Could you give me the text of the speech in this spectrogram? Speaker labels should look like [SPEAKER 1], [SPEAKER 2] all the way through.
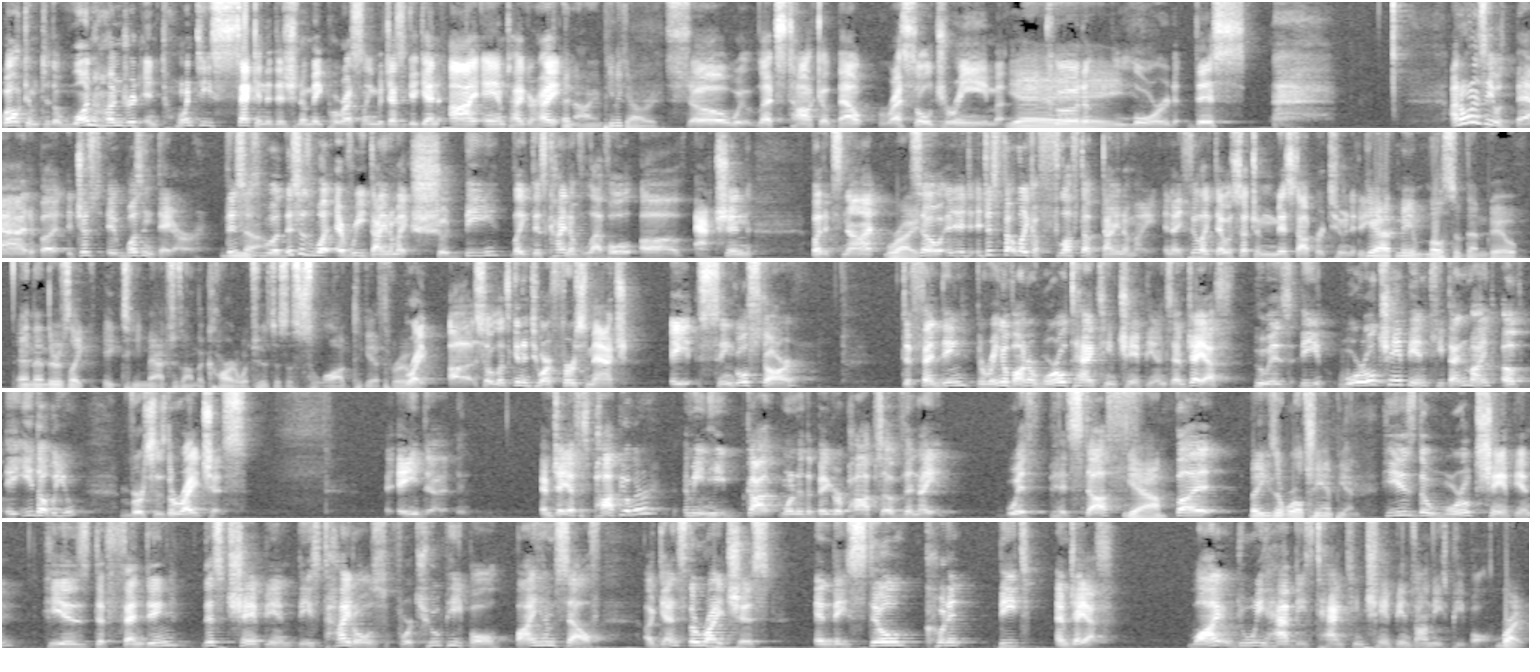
[SPEAKER 1] Welcome to the 122nd edition of Make Pro Wrestling Majestic again. I am Tiger Height.
[SPEAKER 2] And I am Peanut Gallery.
[SPEAKER 1] So let's talk about WrestleDream.
[SPEAKER 2] Yay.
[SPEAKER 1] Good lord, this. I don't want to say it was bad, but it just it wasn't there. This is what this is what every Dynamite should be, like this kind of level of action, but it's not.
[SPEAKER 2] Right.
[SPEAKER 1] So it, it just felt like a fluffed up Dynamite, and I feel like that was such a missed opportunity.
[SPEAKER 2] Yeah, I mean, most of them do. And then there's like 18 matches on the card, which is just a slog to get through.
[SPEAKER 1] Right. Uh, so let's get into our first match. A single star defending the Ring of Honor World Tag Team Champions, MJF, who is the world champion, keep that in mind, of AEW versus the Righteous. A- uh, MJF is popular. I mean, he got one of the bigger pops of the night with his stuff.
[SPEAKER 2] Yeah,
[SPEAKER 1] But
[SPEAKER 2] but he's a world champion.
[SPEAKER 1] he is the world champion. He is defending this champion, these titles for two people by himself against the righteous, and they still couldn't beat MJF. Why do we have these tag team champions on these people?
[SPEAKER 2] Right.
